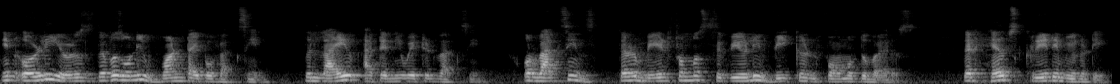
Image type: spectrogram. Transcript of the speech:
In early years, there was only one type of vaccine, the live attenuated vaccine, or vaccines that are made from a severely weakened form of the virus that helps create immunity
